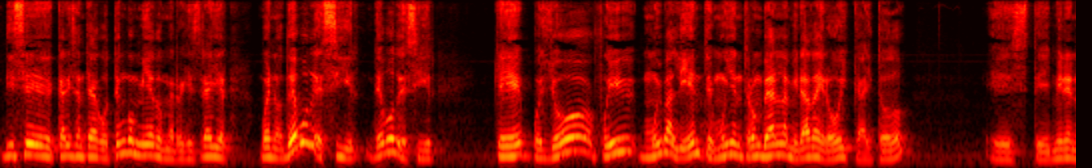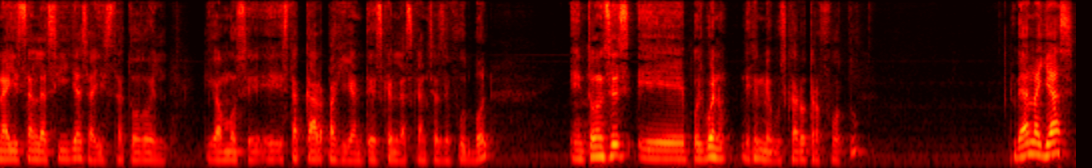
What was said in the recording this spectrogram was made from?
Dice Cari Santiago, tengo miedo, me registré ayer. Bueno, debo decir, debo decir que pues yo fui muy valiente, muy entrón, vean la mirada heroica y todo. Este, miren, ahí están las sillas, ahí está todo el, digamos, eh, esta carpa gigantesca en las canchas de fútbol. Entonces, eh, pues bueno, déjenme buscar otra foto. Vean a Jazz,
